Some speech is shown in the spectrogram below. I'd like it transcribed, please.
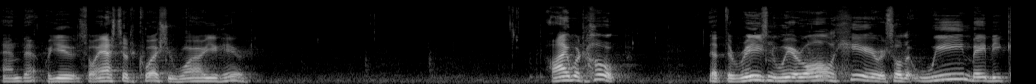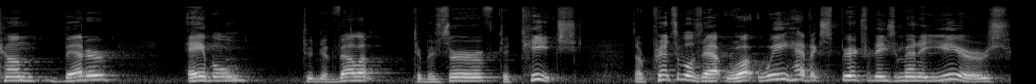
and that we use. So I asked you the question why are you here? I would hope that the reason we are all here is so that we may become better able to develop to preserve, to teach the principles that what we have experienced for these many years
